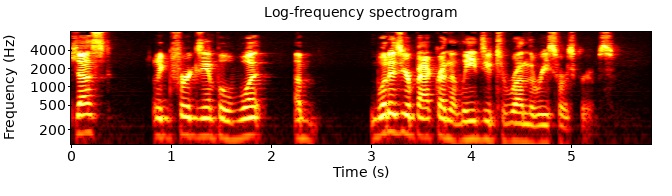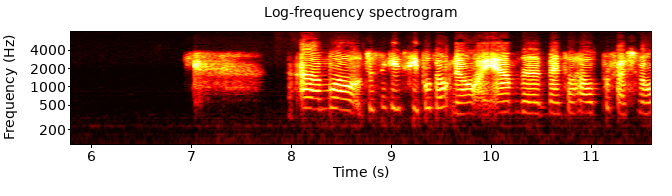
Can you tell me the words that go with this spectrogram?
just like for example, what uh, what is your background that leads you to run the resource groups? Um, well, just in case people don't know, I am the mental health professional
